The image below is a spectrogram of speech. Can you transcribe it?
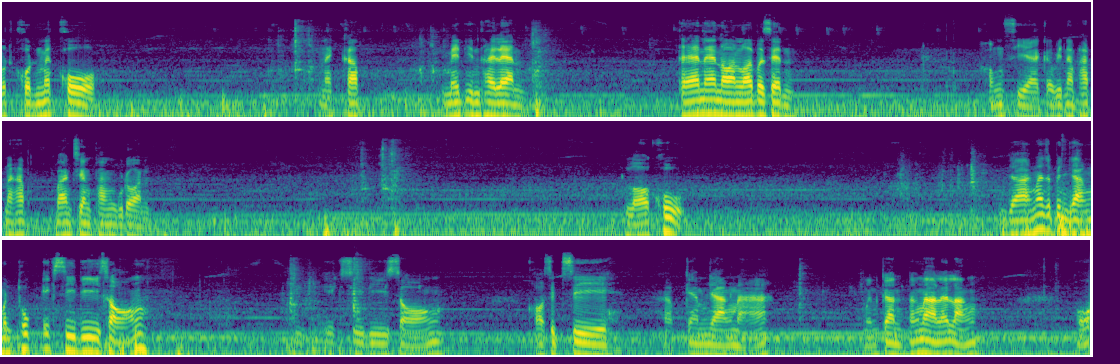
รถคนแมคโครนะครับ Made in Thailand แท้แน่นอน 100%ของเสียกวินพัฒน์นะครับ บ้านเชียงพังอุดรล้อคู่ ยางน่าจะเป็นยางบรรทุก XCD 2 XCD 2ขอ 14 ครับ แกมยางหนา เหมือนกันทั้งหน้าและหลัง โอ้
